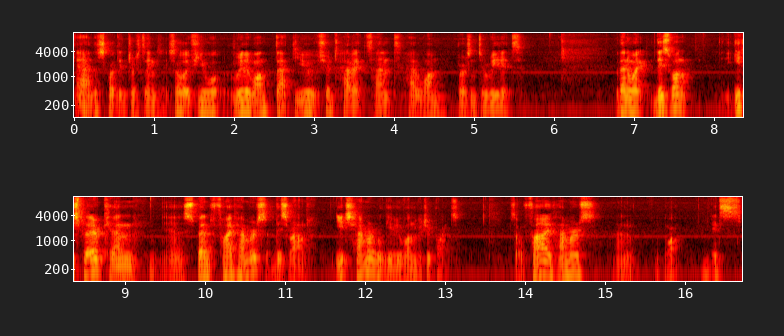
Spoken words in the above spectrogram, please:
yeah, that's quite interesting. So if you really want that, you should have it and have one person to read it. But anyway, this one, each player can uh, spend five hammers this round. Each hammer will give you one victory point. So five hammers, and well, it's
